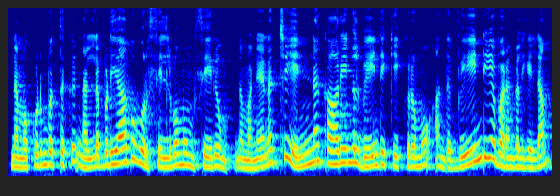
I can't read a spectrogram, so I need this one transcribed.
நம்ம குடும்பத்துக்கு நல்லபடியாக ஒரு செல்வமும் சேரும். நம்ம நினச்ச என்ன காரியங்கள் வேண்டி கேட்குறோமோ அந்த வேண்டிய வரங்கள் எல்லாம்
